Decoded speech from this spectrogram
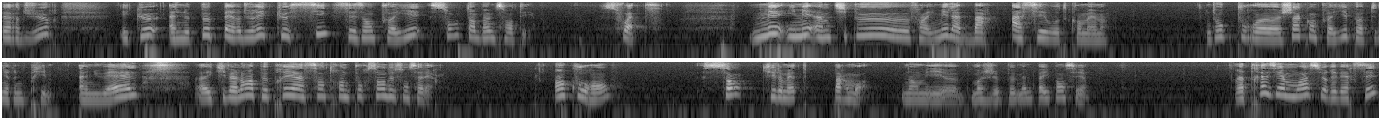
perdure et qu'elle ne peut perdurer que si ses employés sont en bonne santé. Soit. Mais il met un petit peu, enfin il met la barre assez haute quand même. Donc pour euh, chaque employé peut obtenir une prime annuelle euh, équivalent à peu près à 130% de son salaire. En courant 100 km par mois. Non mais euh, moi je peux même pas y penser. hein. Un 13e mois serait versé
